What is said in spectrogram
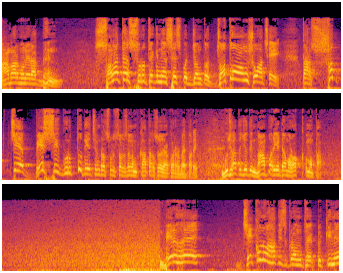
আবার মনে রাখবেন, সলাতের শুরু থেকে নিয়ে শেষ পর্যন্ত যত অংশ আছে, তার সবচেয়ে বেশি গুরুত্ব দিয়েছেন রাসুল সাল্লাম কাতার সোজা করার ব্যাপারে। বুঝাতে যদি না পারি, এটা আমার অক্ষমতা। বের হয়ে যে কোনো হাদিস গ্রন্থ একটু কিনে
